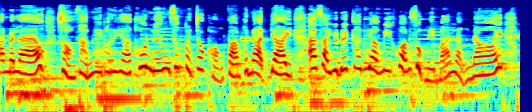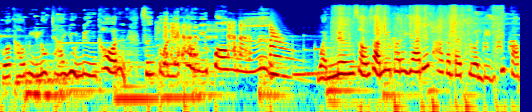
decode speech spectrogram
านมาแล้วสองสามีภรรยาคู่หนึ่งซึ่งเป็นเจ้าของฟาร์มขนาดใหญ่ อาศัยอยู่ด้วยกันอย่างมีความสุขในบ้านหลังน้อย พวกเขามีลูกชายอยู่หนึ่งคน ซึ่งตัวเล็กเท่านิ้วโป้งมือ วันหนึ่งสองสามีภรรยาได้พากันไปพลวนดินที่ฟาร์ม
